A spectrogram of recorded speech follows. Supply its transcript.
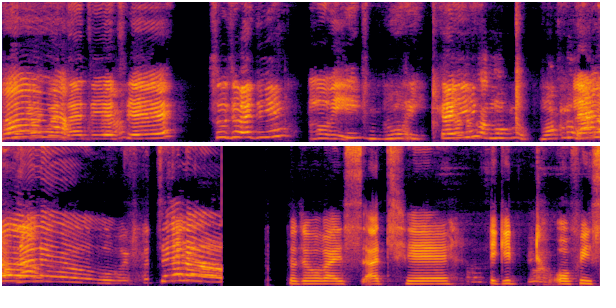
બધા જઈએ છે શું જોવા જઈએ? મૂવી મૂવી કઈ મોકલું મોકલું ચાલો તો જો ગાઈસ આ છે ટિકિટ ઓફિસ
